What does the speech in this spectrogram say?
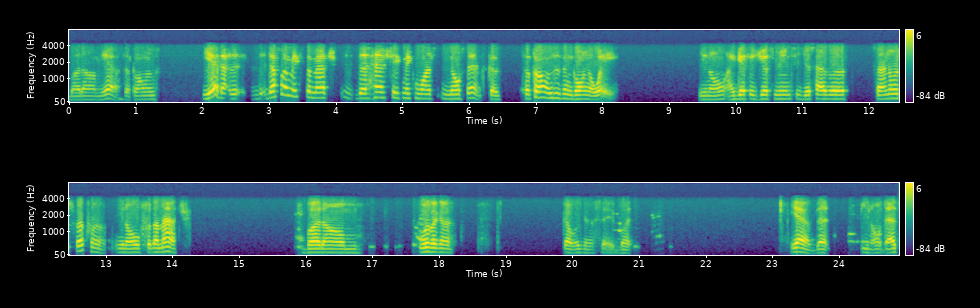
But um, yeah, Seth Rollins. Yeah, that that's what makes the match, the handshake, make more no sense because Seth Rollins isn't going away. You know, I guess it just means he just has a sign of respect for you know for the match. But um, what was I gonna? God, what was I gonna say? But yeah, that you know that's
